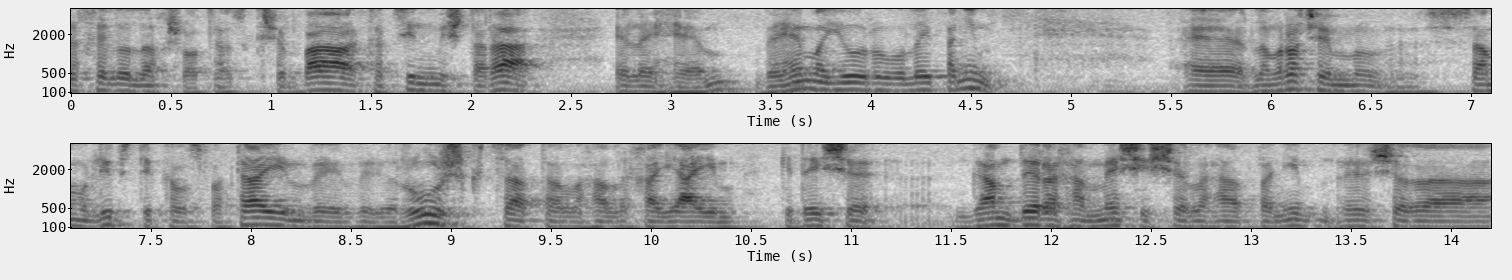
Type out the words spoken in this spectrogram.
החלו לחשוד. אז כשבא קצין משטרה אליהם, והם היו רעולי פנים, אה, למרות שהם שמו ליפסטיק על שפתיים ורוז' קצת על הלחיים, כדי שגם דרך המשי של הפנים, אה, של ה...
